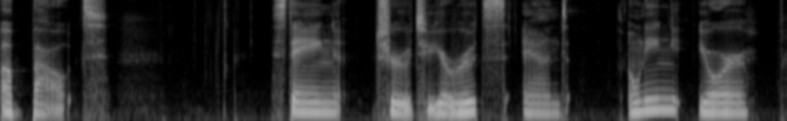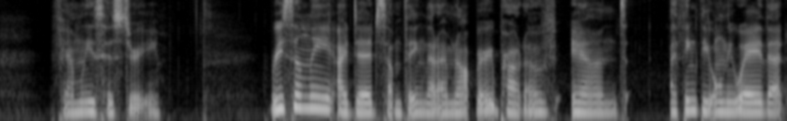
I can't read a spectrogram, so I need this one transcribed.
about staying true to your roots and owning your family's history. Recently, I did something that I'm not very proud of, and I think the only way that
